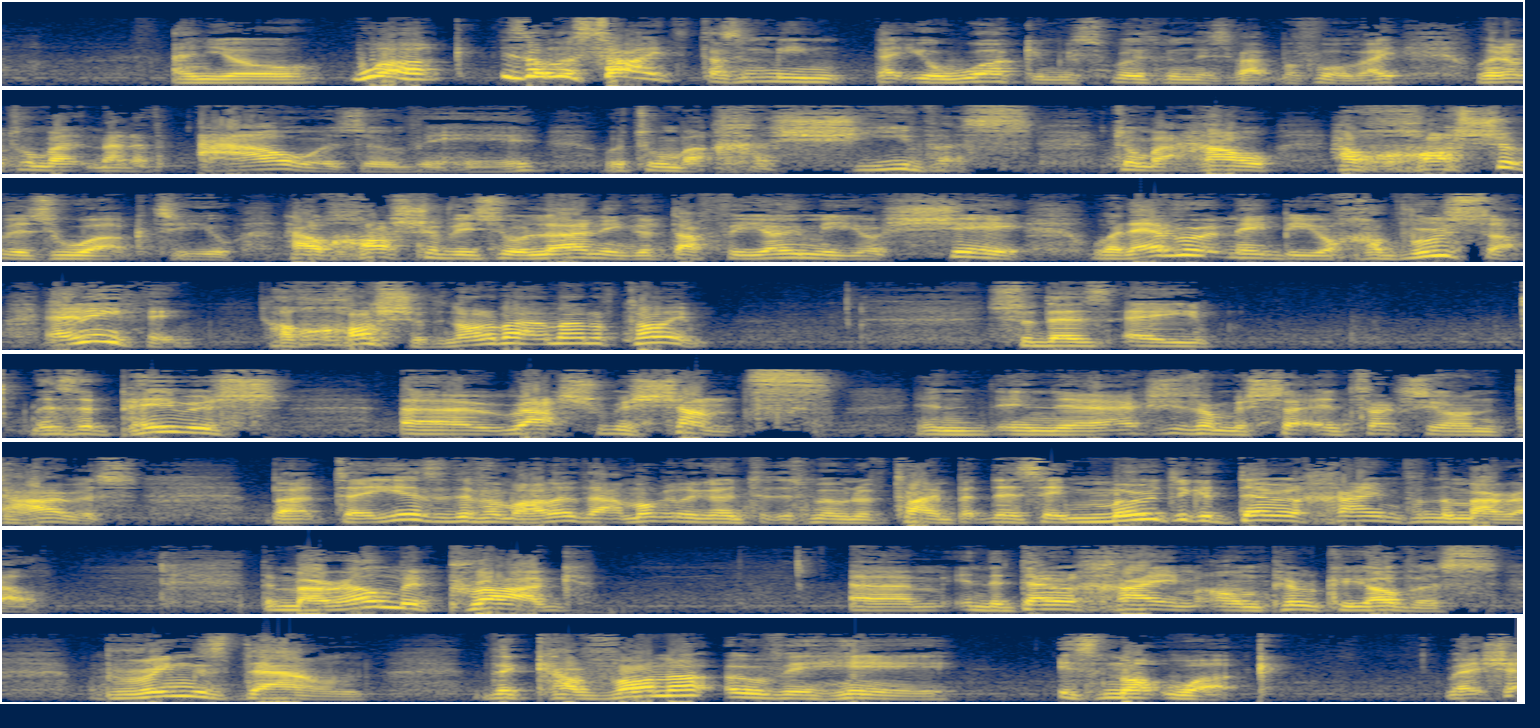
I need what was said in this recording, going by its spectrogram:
and your work is on the side. It doesn't mean that you're working. We've spoken this about before, right? We're not talking about the amount of hours over here. We're talking about chashivas. We're talking about how, how choshev is work to you. How choshev is your learning, your dafayomi, your share, whatever it may be, your chavrusa, anything. How choshev, not about amount of time. So there's a, there's a Perish, uh, Rash Mishantz, in, in, uh, actually it's on, it's actually on Taharis, but uh, here's a different matter that I'm not going to go into at this moment of time. But there's a Murdig Derech Chaim from the Maharal. The Maharal mit Prague um, in the Derech Chaim on Pirkei brings down the kavana over here is not work. That's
